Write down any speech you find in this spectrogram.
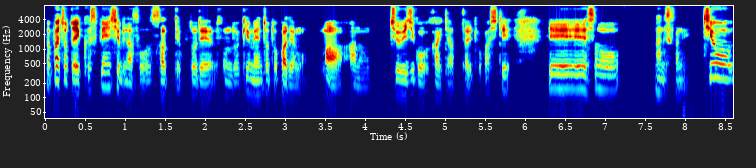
やっぱりちょっと expensive な操作ってことで、そのドキュメントとかでも、まあ、あの、注意事項が書いてあったりとかして、で、その、なんですかね。一応、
